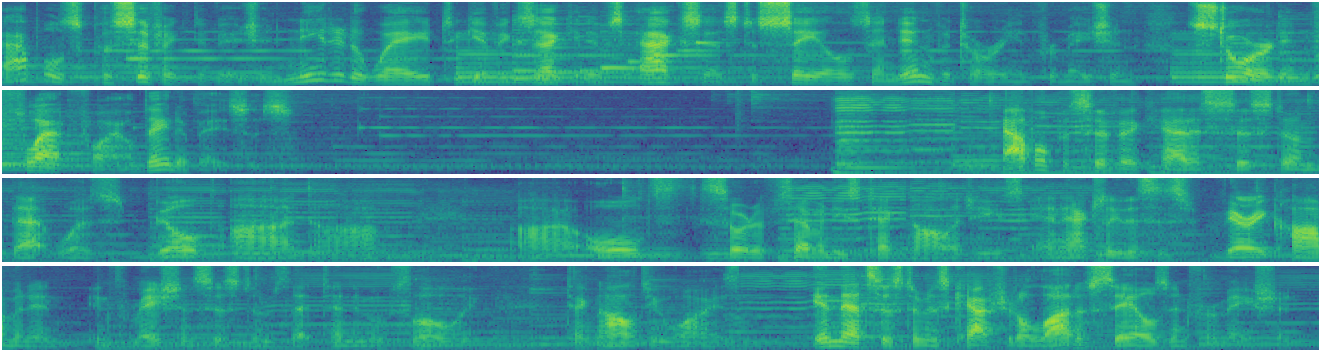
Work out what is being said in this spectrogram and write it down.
Apple's Pacific division needed a way to give executives access to sales and inventory information stored in flat file databases. Apple Pacific had a system that was built on um, uh, old sort of 70s technologies, and actually this is very common in information systems that tend to move slowly, technology-wise. In that system is captured a lot of sales information.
